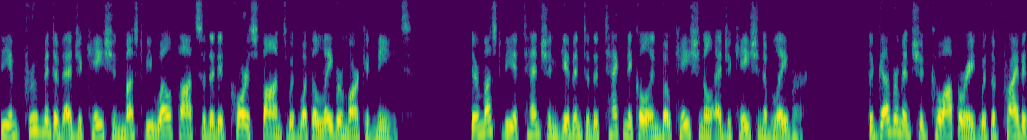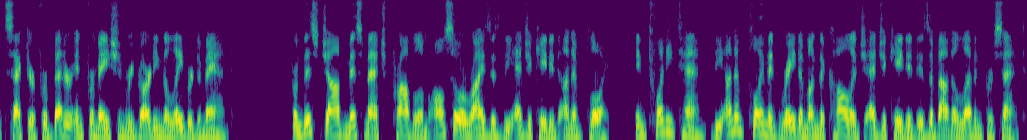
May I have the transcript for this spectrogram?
The improvement of education must be well thought so that it corresponds with what the labor market needs. There must be attention given to the technical and vocational education of labor. The government should cooperate with the private sector for better information regarding the labor demand. From this job mismatch problem also arises the educated unemployed. In 2010, the unemployment rate among the college-educated is about 11%.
